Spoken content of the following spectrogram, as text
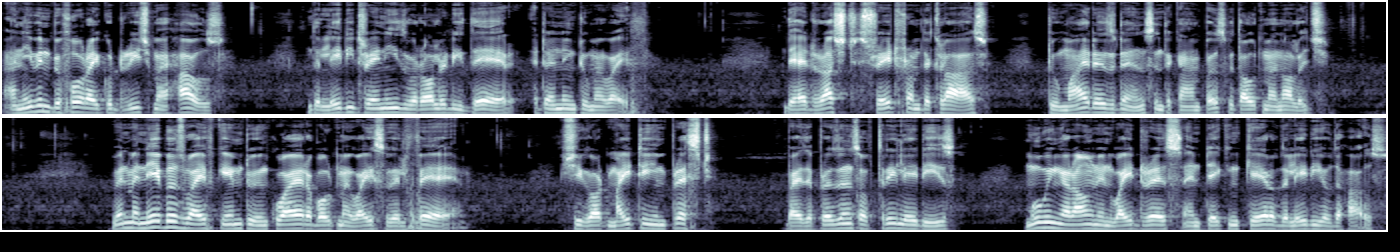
and even before I could reach my house, the lady trainees were already there attending to my wife. They had rushed straight from the class to my residence in the campus without my knowledge. When my neighbor's wife came to inquire about my wife's welfare, she got mighty impressed by the presence of three ladies moving around in white dress and taking care of the lady of the house.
